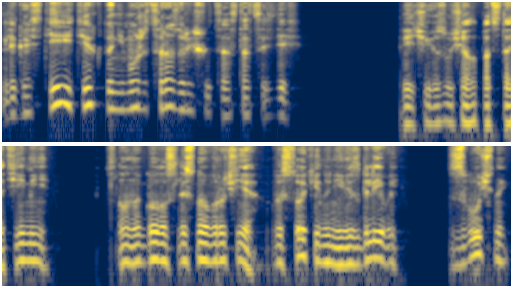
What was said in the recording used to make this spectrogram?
«Для гостей и тех, кто не может сразу решиться остаться здесь». Речь ее звучала под стать имени, словно голос лесного ручья, высокий, но не визгливый, звучный,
